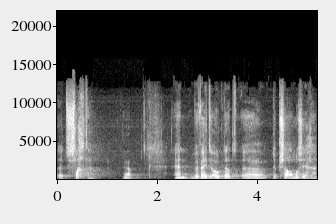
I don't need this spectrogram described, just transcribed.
het slachten. Ja. En we weten ook dat uh, de psalmen zeggen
